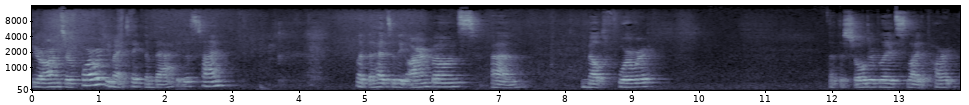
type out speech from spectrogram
If your arms are forward, you might take them back at this time. Let the heads of the arm bones um, melt forward. Let the shoulder blades slide apart.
